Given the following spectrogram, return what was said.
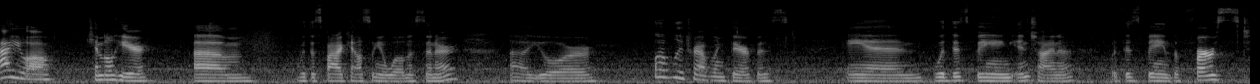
Hi, you all. Kendall here um, with Aspire Counseling and Wellness Center, uh, your lovely traveling therapist. And with this being in China, with this being the first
